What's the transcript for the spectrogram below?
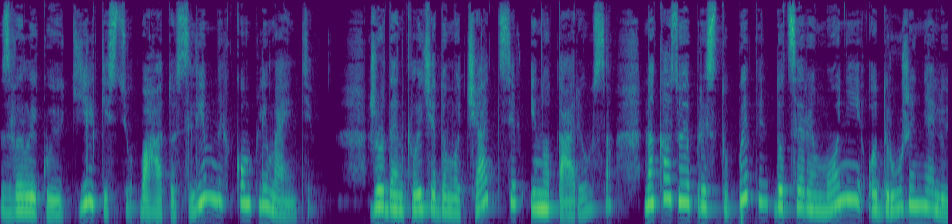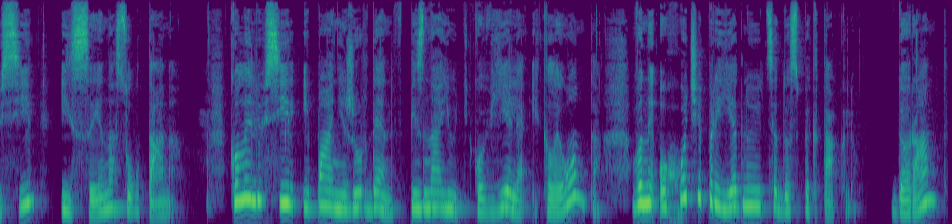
з великою кількістю багатослівних компліментів. Журден кличе домочадців і нотаріуса, наказує приступити до церемонії одруження Люсіль і сина султана. Коли Люсіль і пані Журден впізнають Ков'єля і Клеонта, вони охоче приєднуються до спектаклю. Дорант,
